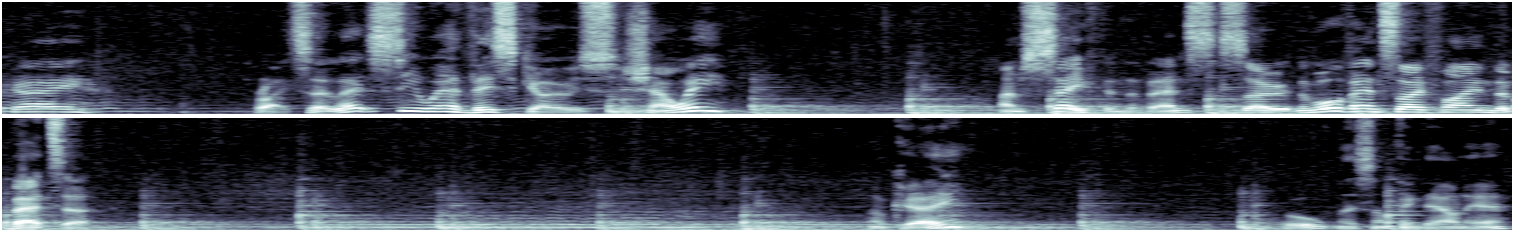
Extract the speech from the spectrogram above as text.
Okay. Right, so let's see where this goes, shall we? I'm safe in the vents, so the more vents I find, the better. Okay. Oh, there's something down here.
